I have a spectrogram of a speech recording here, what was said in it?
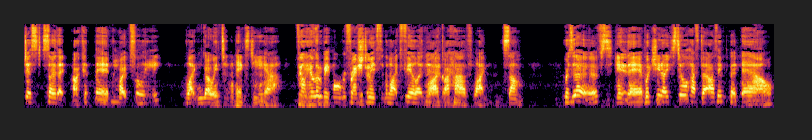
just so that I can then hopefully like go into the next year Feeling a little bit more refreshed. and- with like feeling like I have like some reserves in there, which you know you still have to. I think that now,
